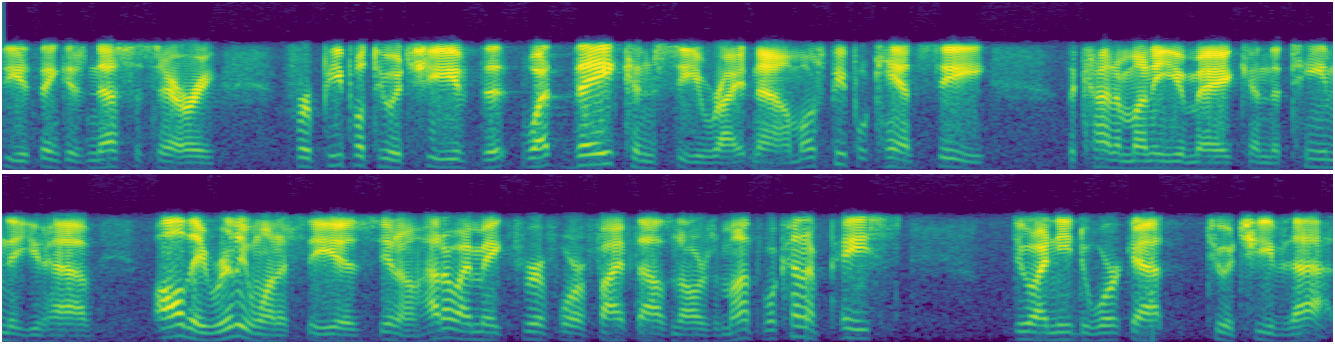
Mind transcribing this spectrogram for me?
do you think is necessary for people to achieve the, what they can see right now? Most people can't see the kind of money you make and the team that you have. All they really want to see is you know how do I make three or four or five thousand dollars a month? What kind of pace do I need to work at to achieve that?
